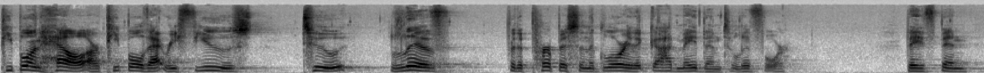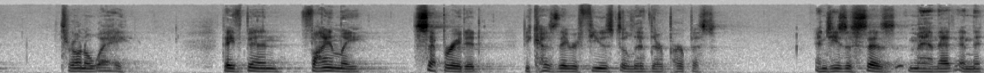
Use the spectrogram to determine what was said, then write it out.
People in hell are people that refuse to live for the purpose and the glory that God made them to live for. They've been thrown away. They've been finally separated because they refuse to live their purpose. And Jesus says, man, that, and the,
